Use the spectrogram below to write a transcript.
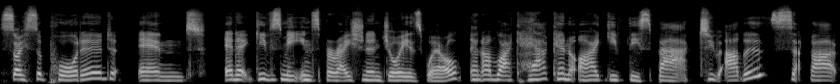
so supported and and it gives me inspiration and joy as well. And I'm like, how can I give this back to others, but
